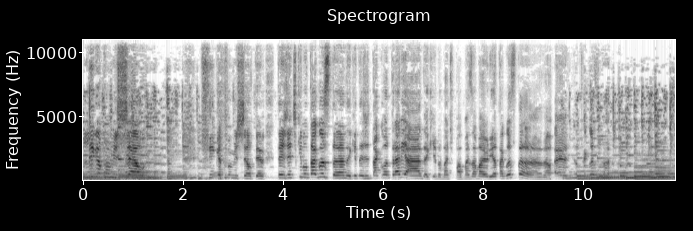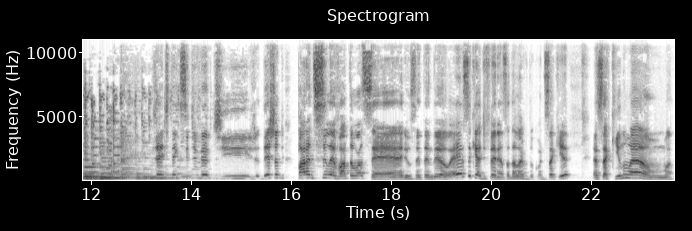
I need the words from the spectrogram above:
Liga pro Michel. Liga pro Michel Temer. Tem gente que não tá gostando aqui, tem gente que tá contrariada aqui no bate-papo, mas a maioria tá gostando. A maioria tá gostando. Gente, tem que se divertir. Deixa de para de se levar tão a sério, você entendeu? É essa que é a diferença da live do Conde. Isso aqui, essa aqui não é uma,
